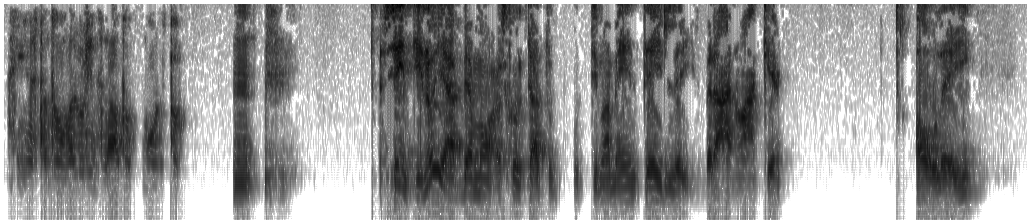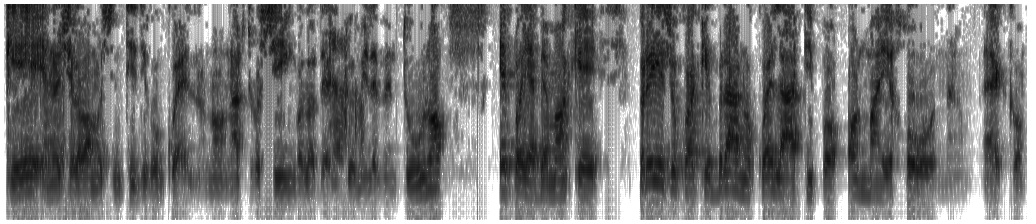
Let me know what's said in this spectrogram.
Sì, è stato valorizzato molto. Mm. Senti, noi abbiamo ascoltato ultimamente il, il brano anche Oley, che noi ci eravamo sentiti con quello, no? un altro singolo del 2021 e poi abbiamo anche preso qualche brano qua e là tipo On My Own, ecco.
